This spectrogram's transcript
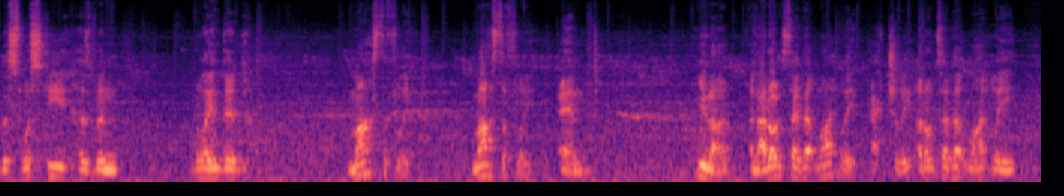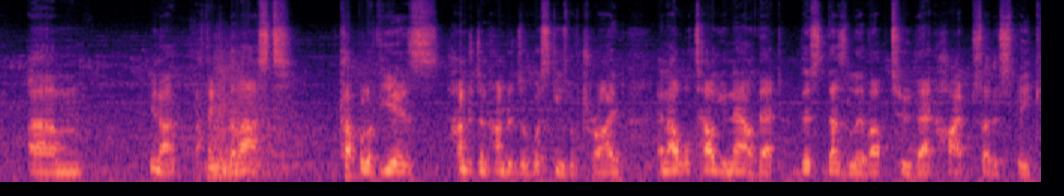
This whiskey has been blended masterfully, masterfully, and you know, and I don't say that lightly. Actually, I don't say that lightly. Um, you know, I think in the last couple of years, hundreds and hundreds of whiskies we've tried, and I will tell you now that this does live up to that hype, so to speak,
